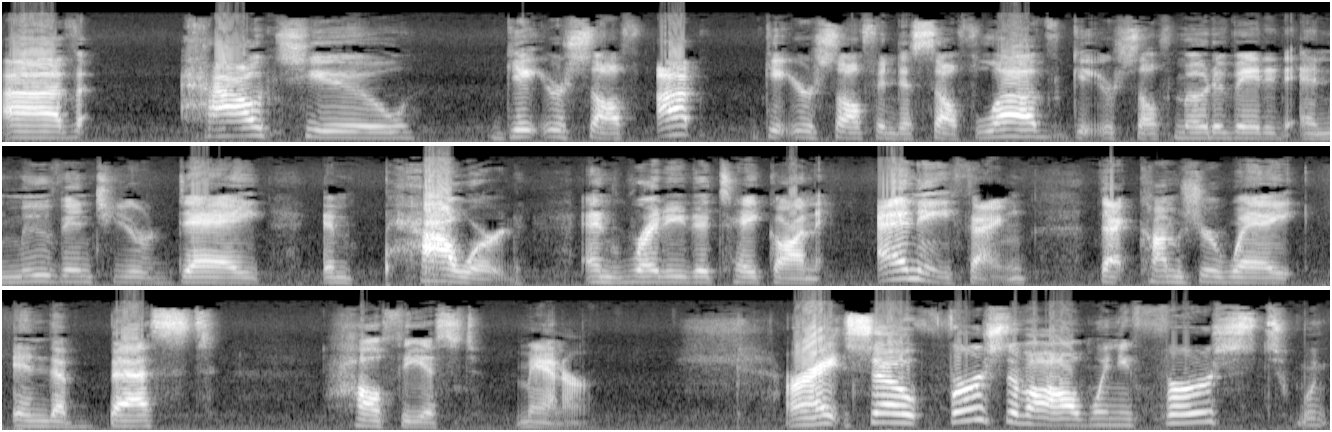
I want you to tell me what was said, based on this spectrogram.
of how to get yourself up, get yourself into self love, get yourself motivated, and move into your day empowered and ready to take on anything that comes your way in the best, healthiest manner. All right, so first of all, when you first, when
